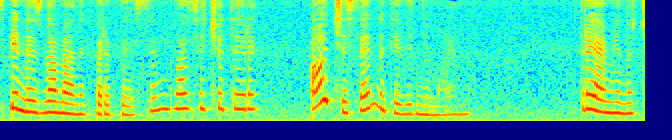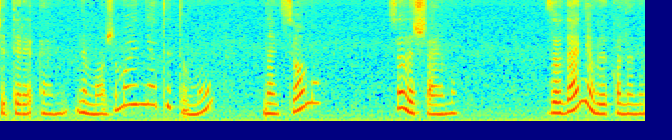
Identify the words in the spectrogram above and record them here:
Спільний знаменник переписуємо 24, а чисельники віднімаємо. 3m мінус 4n не можемо відняти, тому на цьому залишаємо. Завдання виконане.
